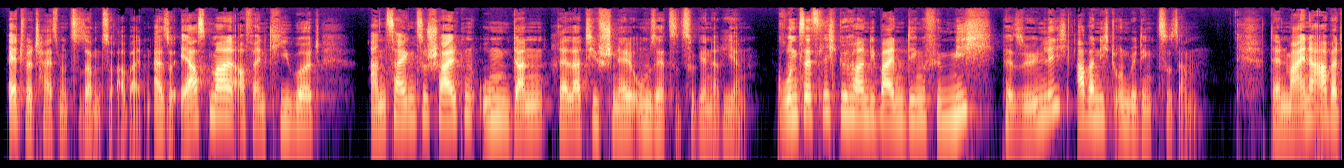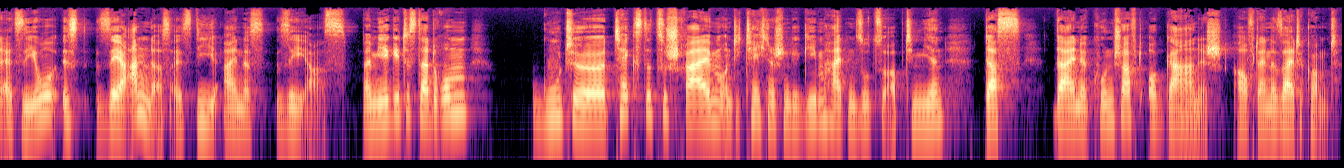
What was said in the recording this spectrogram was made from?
Advertisement zusammenzuarbeiten. Also erstmal auf ein Keyword Anzeigen zu schalten, um dann relativ schnell Umsätze zu generieren. Grundsätzlich gehören die beiden Dinge für mich persönlich aber nicht unbedingt zusammen. Denn meine Arbeit als SEO ist sehr anders als die eines SEAs. Bei mir geht es darum, gute Texte zu schreiben und die technischen Gegebenheiten so zu optimieren, dass deine Kundschaft organisch auf deine Seite kommt.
